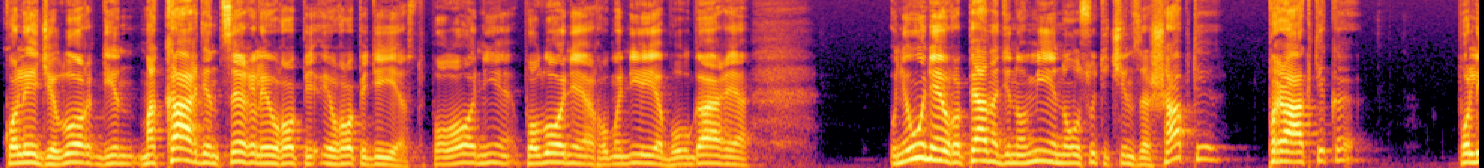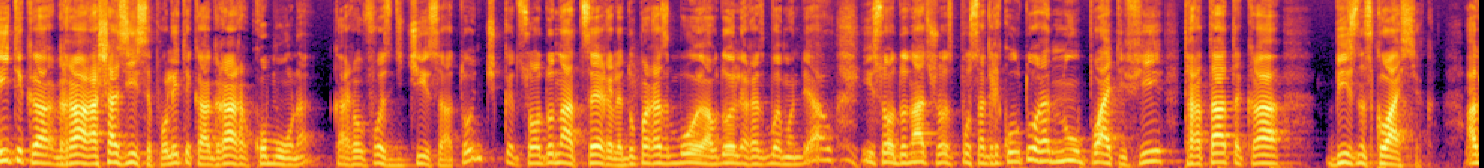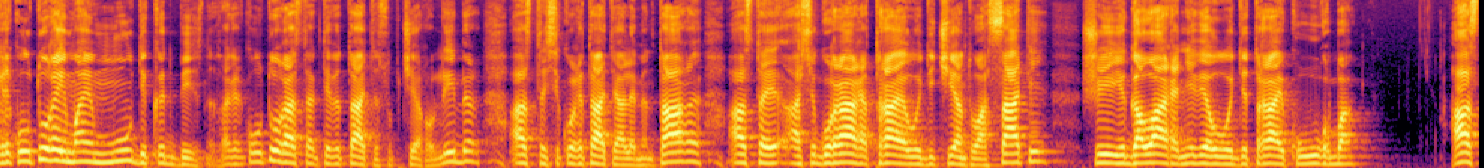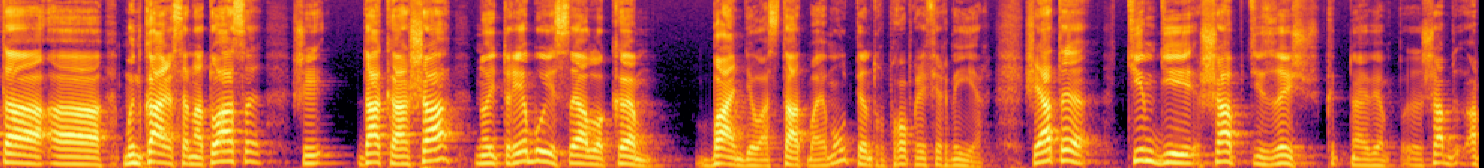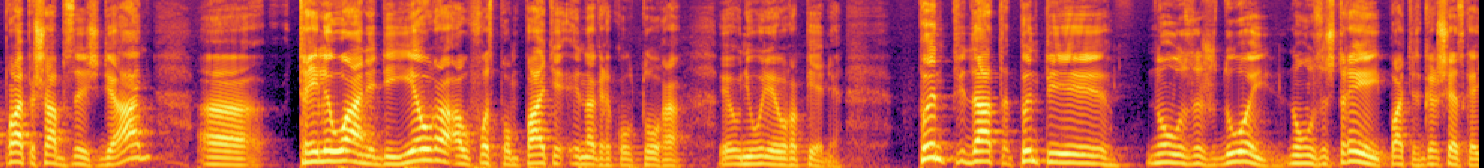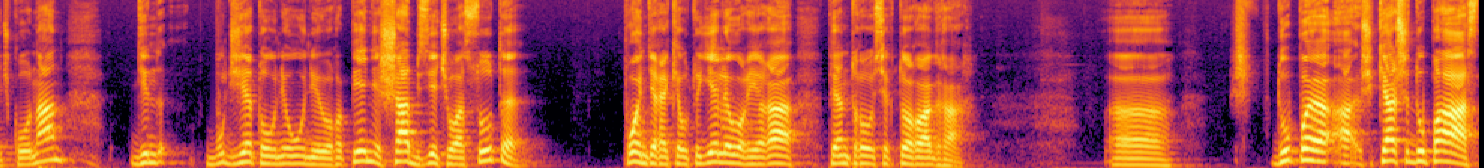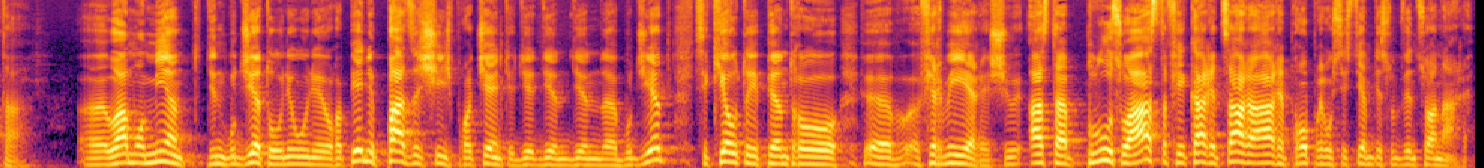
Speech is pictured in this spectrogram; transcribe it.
colegii lor din, măcar din țările Europei, Europei de Est, Polonia, Polonia, România, Bulgaria. Uniunea Europeană din 1957 practică politica agrară, așa zisă, politica agrară comună, care a fost decisă atunci, când s-au adunat țările după război, al doilea război mondial, ei s-au adunat și au spus, agricultura nu poate fi tratată ca business clasic. Agricultura e mai mult decât business. Agricultura asta e activitate sub cerul liber, asta e securitatea alimentară, asta e asigurarea traiului decent la sate și egalarea nivelului de trai cu urba. Asta uh, mâncare sănătoasă și dacă așa, noi trebuie să alocăm bani de la stat mai mult pentru proprii fermieri. Și iată, timp de 70, cât noi avem, aproape 70 de ani, uh, trilioane de euro au fost pompate în agricultura Uniunii Europene. Până pe, dată, până pe 92, 93, poate greșesc aici cu un an, din bugetul Uniunii Europene, 70% ponderea cheltuielilor era pentru sectorul agrar. După, și chiar și după asta, la moment, din bugetul Uniunii Europene, 45% din, din, din buget se cheltuie pentru fermiere și asta, plus la asta, fiecare țară are propriul sistem de subvenționare.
